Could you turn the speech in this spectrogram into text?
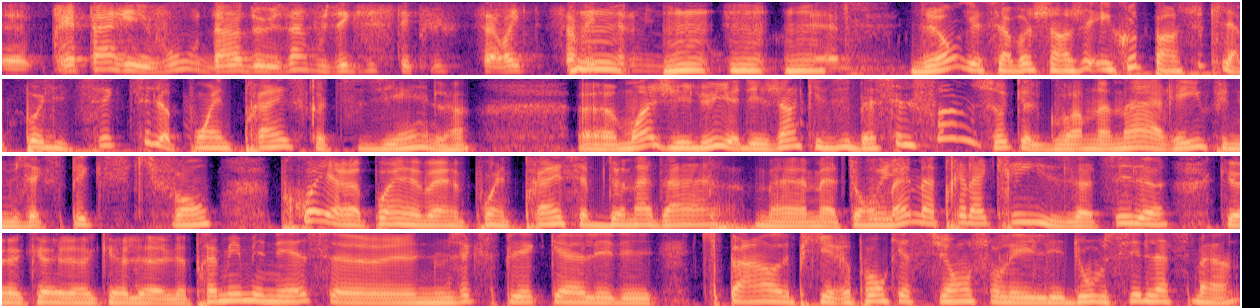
euh, préparez-vous, dans deux ans, vous n'existez plus. Ça va être, ça va être hum, terminé. Hum, hum, euh, Donc, ça va changer. Écoute, penses-tu que la politique, tu sais, le point de presse quotidien, là, euh, moi, j'ai lu, il y a des gens qui disent, ben, c'est le fun, ça, que le gouvernement arrive et nous explique ce qu'ils font. Pourquoi il n'y aurait pas un, point de presse hebdomadaire, mettons, même après la crise, là, tu sais, là, que, que, que le, premier ministre nous explique, les, les, qui parle, puis qui répond aux questions sur les, les dossiers de la semaine?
